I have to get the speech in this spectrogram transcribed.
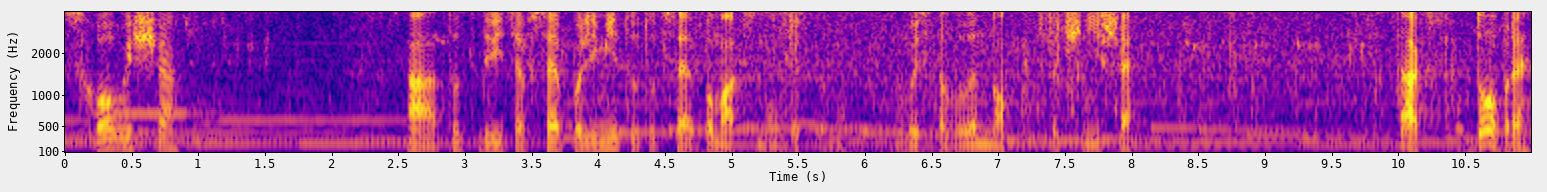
сховища. А, тут дивіться, все по ліміту, тут все по максимуму виставлено. Виставлено, точніше. Такс, добре.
